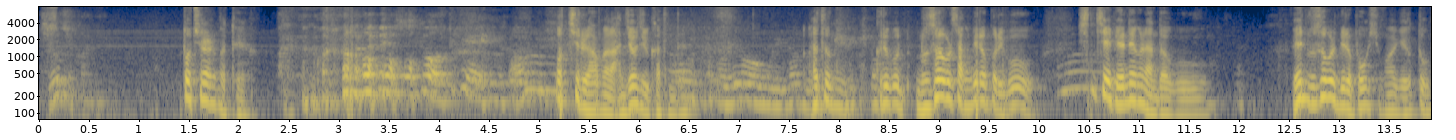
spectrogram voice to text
지워질 거 아니에요. 또 칠하는 것 같아요. 이거 어떻게 꽃칠을 하면 안 지워질 것 같은데. 이거 이거 하여튼 그리고 눈썹을 싹 밀어버리고 신체 변형을 한다고. 왜 눈썹을 밀어 보기 심하게 또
